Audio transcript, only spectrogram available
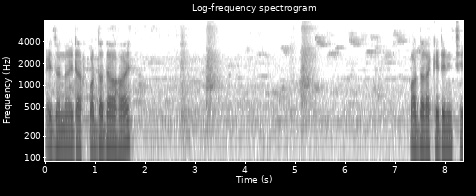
এই জন্য এটা পর্দা দেওয়া হয়। পর্দাটা কেটে নিচ্ছি।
